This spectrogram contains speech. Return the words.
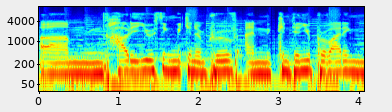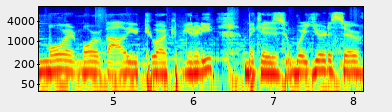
Um, how do you think we can improve and continue providing more and more value to our community? Because we're here to serve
